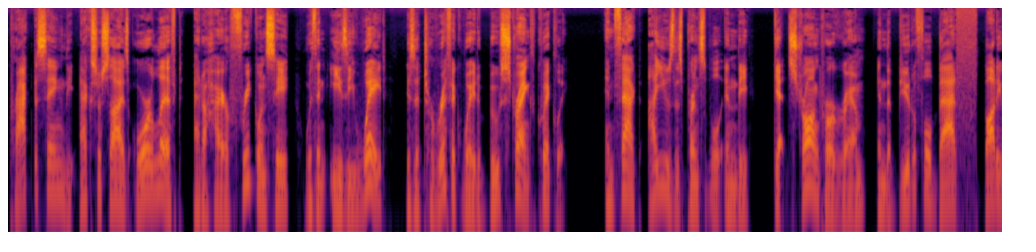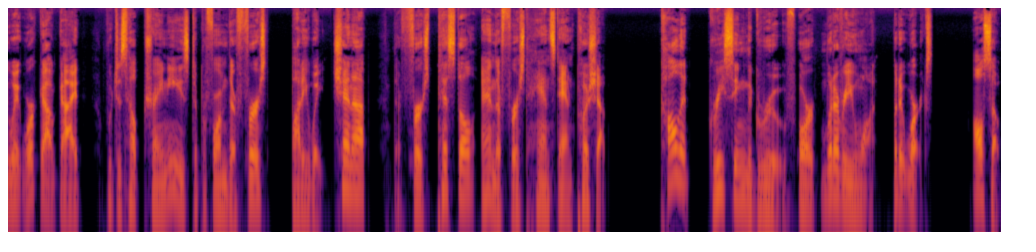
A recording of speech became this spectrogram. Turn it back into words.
practicing the exercise or lift at a higher frequency with an easy weight is a terrific way to boost strength quickly. In fact, I use this principle in the Get Strong program in the beautiful Bad Bodyweight Workout Guide, which has helped trainees to perform their first bodyweight chin up, their first pistol, and their first handstand push up. Call it greasing the groove, or whatever you want, but it works. Also,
